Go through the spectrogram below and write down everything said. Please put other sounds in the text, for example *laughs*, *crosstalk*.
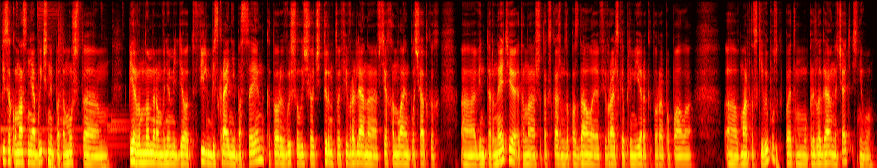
Список у нас необычный, потому что первым номером в нем идет фильм «Бескрайний бассейн», который вышел еще 14 февраля на всех онлайн-площадках э, в интернете. Это наша, так скажем, запоздалая февральская премьера, которая попала э, в мартовский выпуск, поэтому предлагаю начать с него.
